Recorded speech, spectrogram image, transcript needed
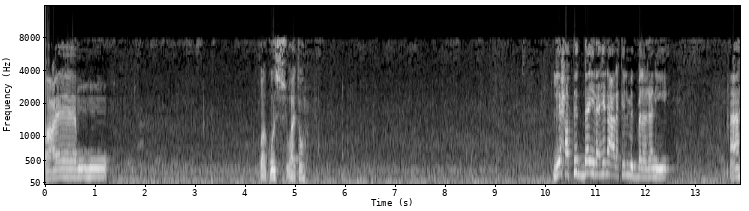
طعامه وكسوته. ليه حطيت دايرة هنا على كلمة بلغني؟ ها؟ أه؟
